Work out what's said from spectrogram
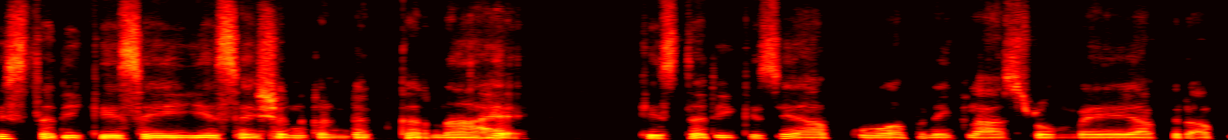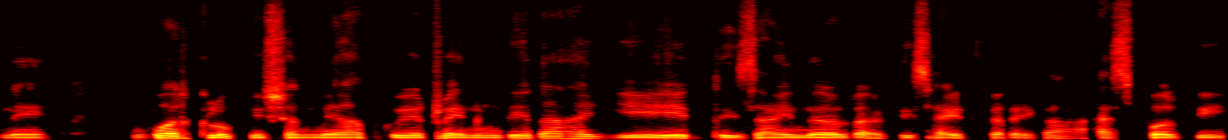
किस तरीके से ये सेशन कंडक्ट करना है किस तरीके से आपको अपने क्लासरूम में या फिर अपने वर्क लोकेशन में आपको ये ट्रेनिंग देना है, ये डिज़ाइनर डिसाइड करेगा एज पर the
